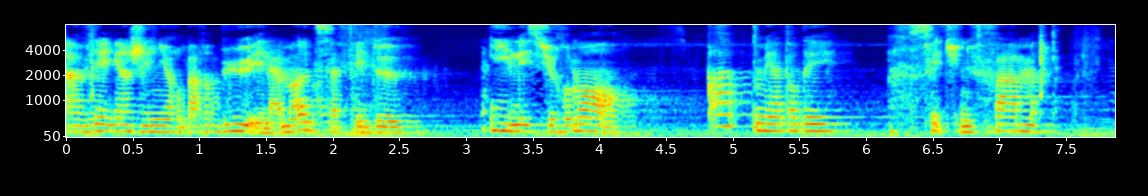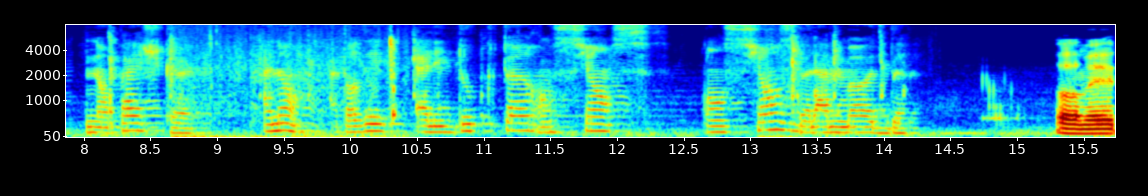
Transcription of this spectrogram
un vieil ingénieur barbu et la mode, ça fait deux. Il est sûrement... Ah, mais attendez, c'est une femme. N'empêche que... Ah non, attendez, elle est docteur en sciences. En sciences de la mode. Oh, mais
